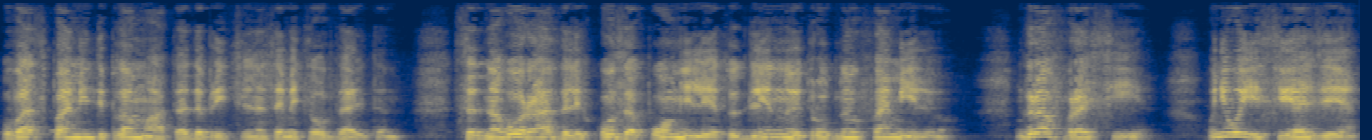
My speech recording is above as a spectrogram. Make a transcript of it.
«У вас память дипломата», — одобрительно заметил Дальтон. «С одного раза легко запомнили эту длинную и трудную фамилию. Граф в России. У него есть связи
